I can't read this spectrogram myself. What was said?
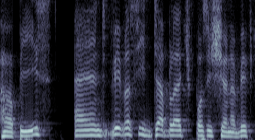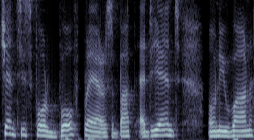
her piece and we will see double edge position with chances for both players but at the end only one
